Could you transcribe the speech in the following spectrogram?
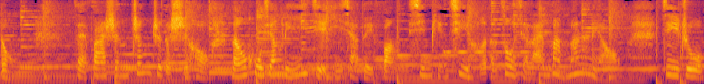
动。在发生争执的时候，能互相理解一下对方，心平气和地坐下来慢慢聊。记住，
